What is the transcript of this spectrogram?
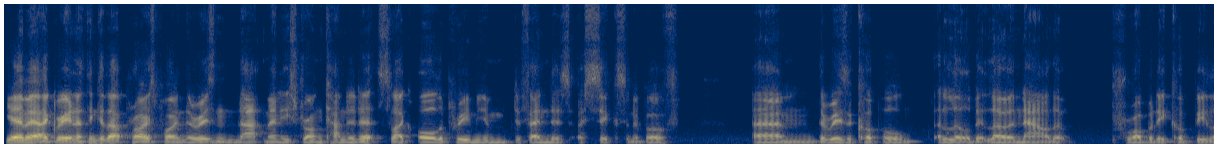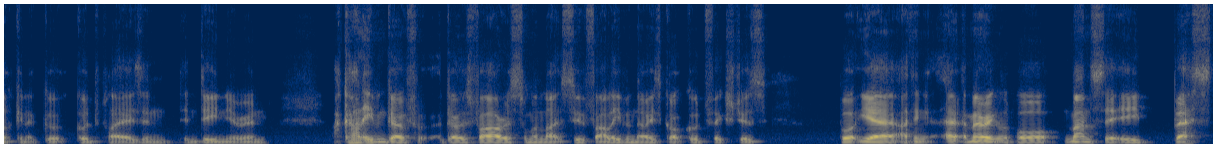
Yeah, mate, I agree. And I think at that price point, there isn't that many strong candidates. Like all the premium defenders are six and above. Um, there is a couple a little bit lower now that probably could be looking at good good players in in Digne and I can't even go for, go as far as someone like Coufal, even though he's got good fixtures. But yeah, I think Aymeric Laporte, Man City, best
